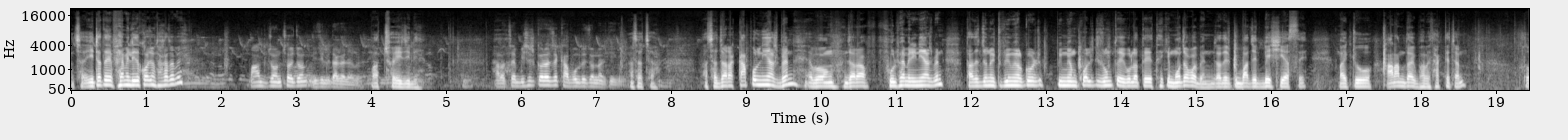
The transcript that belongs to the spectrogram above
আচ্ছা এটাতে ফ্যামিলিতে কজন থাকা যাবে? পাঁচজন ছয়জন ইজিলি থাকা যাবে। পাঁচ ছয় ইজিলি আর হচ্ছে বিশেষ করে যে কাপলদের জন্য আর কি আচ্ছা আচ্ছা। আচ্ছা যারা কাপল নিয়ে আসবেন এবং যারা ফুল ফ্যামিলি নিয়ে আসবেন, তাদের জন্য একটু প্রিমিয়াম প্রিমিয়াম কোয়ালিটির রুম তো এগুলোতে থেকে মজা পাবেন। যাদের একটু বাজেট বেশি আছে বা একটু আরামদায়কভাবে থাকতে চান। তো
